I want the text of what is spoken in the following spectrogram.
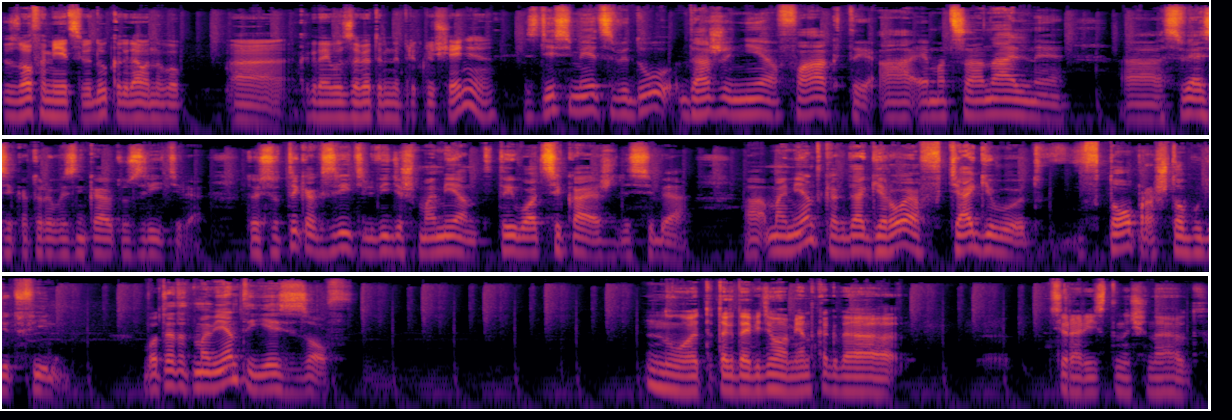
зов имеется в виду, когда он его... а, когда его зовет именно приключение? Здесь имеется в виду даже не факты, а эмоциональные а, связи, которые возникают у зрителя. То есть вот ты как зритель видишь момент, ты его отсекаешь для себя. А, момент, когда героя втягивают в то, про что будет фильм. Вот этот момент и есть зов. Ну, это тогда, видимо, момент, когда террористы начинают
